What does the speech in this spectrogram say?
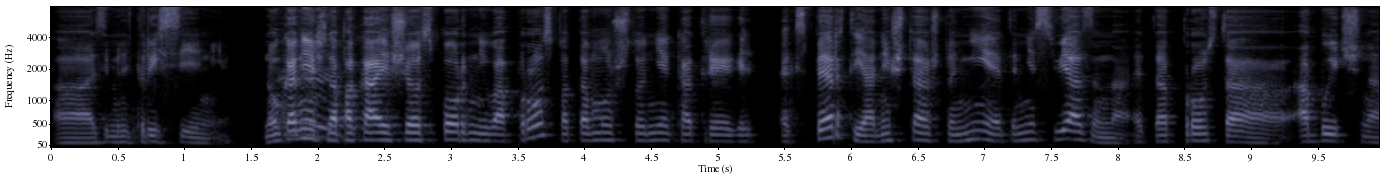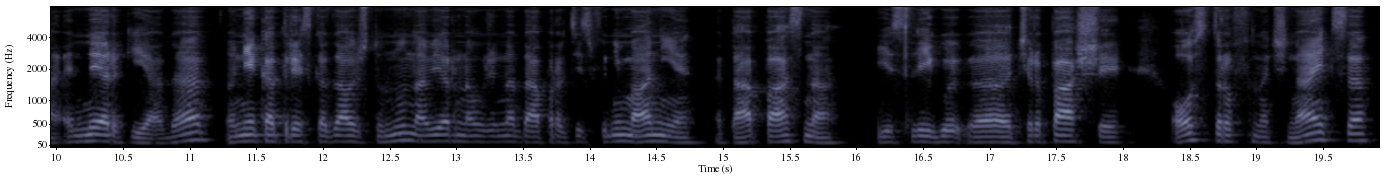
а, землетрясений. Ну, конечно, пока еще спорный вопрос, потому что некоторые эксперты, они считают, что нет, это не связано, это просто обычная энергия, да. Но некоторые сказали, что, ну, наверное, уже надо обратить внимание, это опасно. Если э, черепаший остров начинается,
